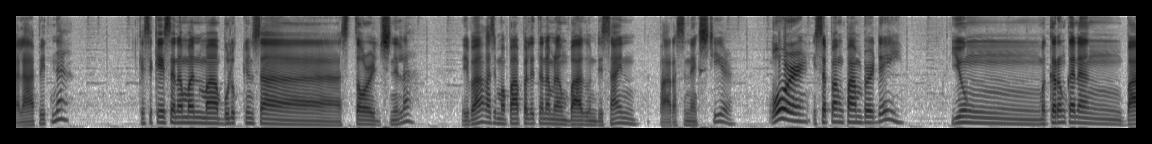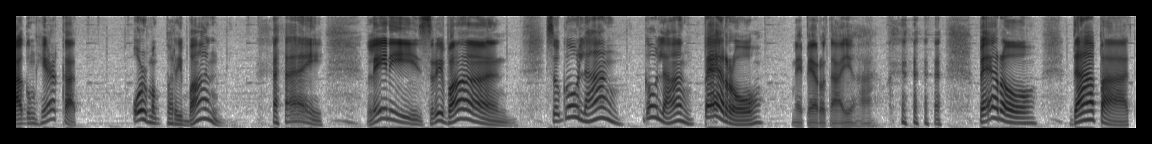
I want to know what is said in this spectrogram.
malapit na. Kasi kaysa naman mabulok yun sa storage nila. Di ba? Kasi mapapalitan naman ng bagong design para sa next year. Or, isa pang Pamber Day. Yung magkaroon ka ng bagong haircut. Or magpa-rebond. Hi! Ladies, rebond! So go lang. Go lang. Pero, may pero tayo ha. pero, dapat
